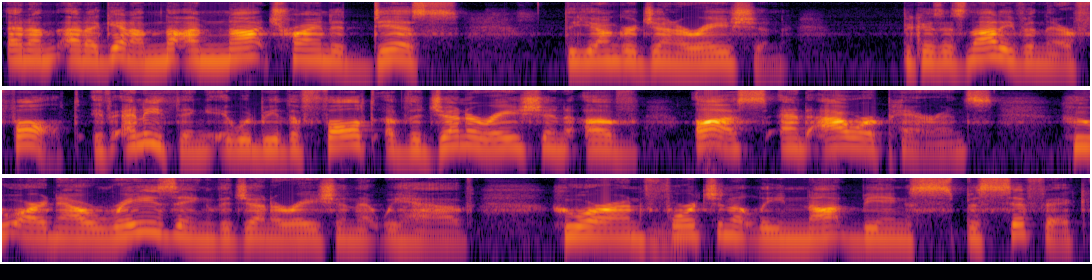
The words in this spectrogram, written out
And I'm, and again, I'm not I'm not trying to diss the younger generation because it's not even their fault. If anything, it would be the fault of the generation of us and our parents who are now raising the generation that we have who are hmm. unfortunately not being specific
